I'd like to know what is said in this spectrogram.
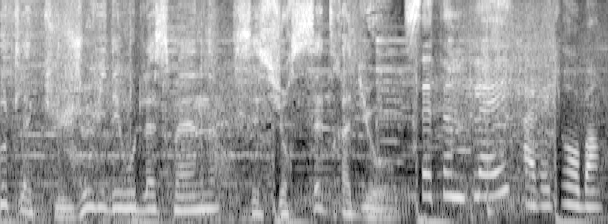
Toute l'actu jeux vidéo de la semaine, c'est sur cette radio. Set and Play avec Robin.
